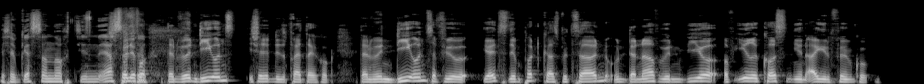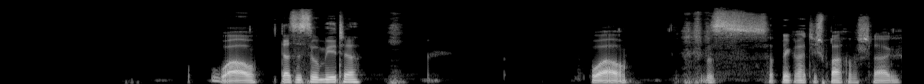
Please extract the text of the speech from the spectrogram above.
Ich habe gestern noch den ersten Stell dir vor, dann würden die uns, ich hätte den Freitag geguckt, dann würden die uns dafür jetzt den Podcast bezahlen und danach würden wir auf ihre Kosten ihren eigenen Film gucken. Wow, Das ist so Meta. Wow. Das hat mir gerade die Sprache verschlagen.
